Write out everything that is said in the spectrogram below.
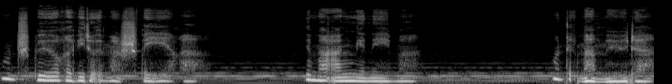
Und spüre, wie du immer schwerer, immer angenehmer und immer müder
